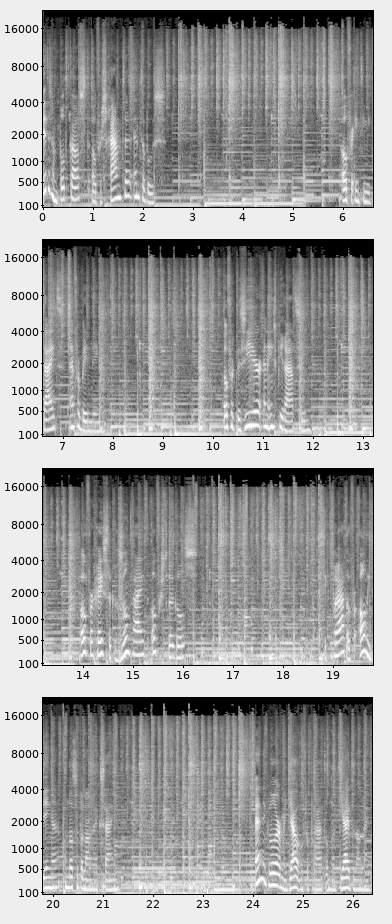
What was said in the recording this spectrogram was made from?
Dit is een podcast over schaamte en taboes. Over intimiteit en verbinding. Over plezier en inspiratie. Over geestelijke gezondheid, over struggles. Ik praat over al die dingen omdat ze belangrijk zijn. En ik wil er met jou over praten omdat jij belangrijk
